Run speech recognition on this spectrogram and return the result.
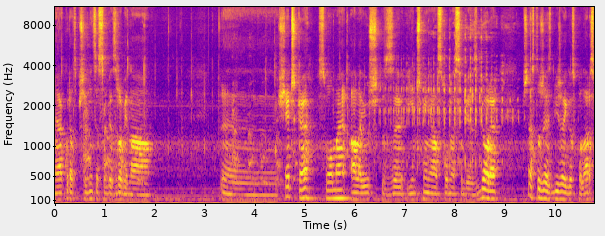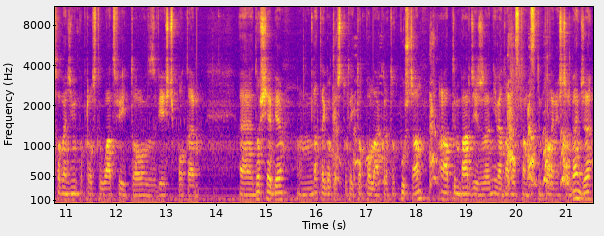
Ja akurat pszenicę sobie zrobię na sieczkę, słomę, ale już z jęczmienia słomę sobie zbiorę. Przez to, że jest bliżej gospodarstwa, będzie mi po prostu łatwiej to zwieść potem e, do siebie. Mm, Dlatego też tutaj to pole akurat odpuszczam, a tym bardziej, że nie wiadomo co tam z tym polem jeszcze będzie,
